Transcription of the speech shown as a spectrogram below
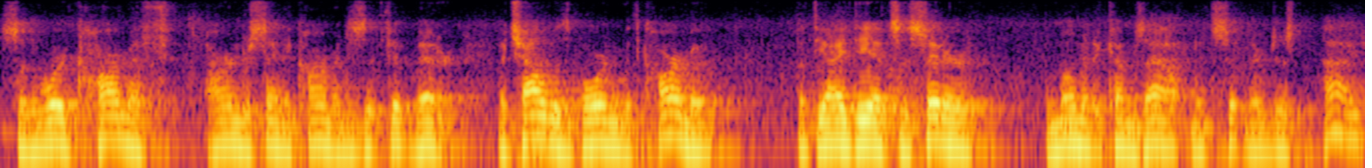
So the word karma, our understanding of karma, does it fit better? A child was born with karma, but the idea it's a sinner the moment it comes out and it's sitting there just, hi.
